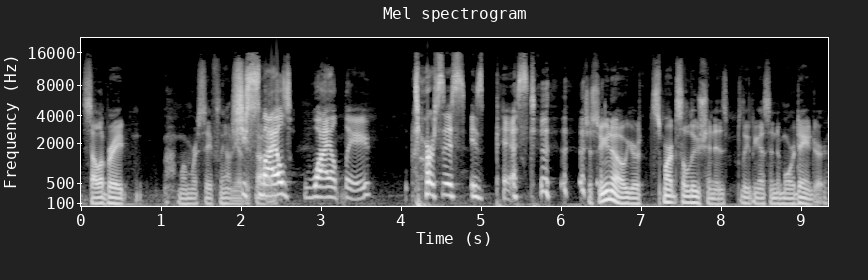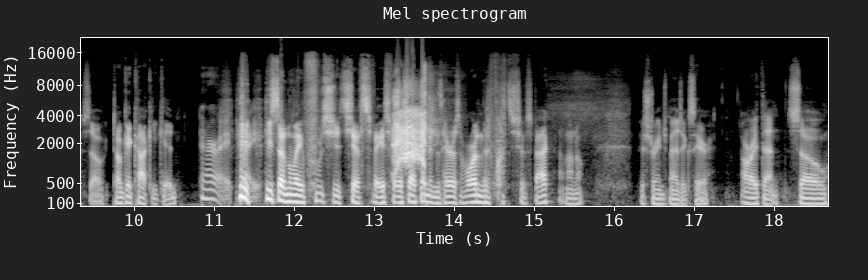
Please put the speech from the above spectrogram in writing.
celebrate when we're safely on the she other side. smiles wildly. Tarsus is pissed. Just so you know, your smart solution is leading us into more danger. So don't get cocky, kid. All right, right. he suddenly shifts face for a second and his Harrison Ford and then shifts back. I don't know. There's strange magics here. All right, then. So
